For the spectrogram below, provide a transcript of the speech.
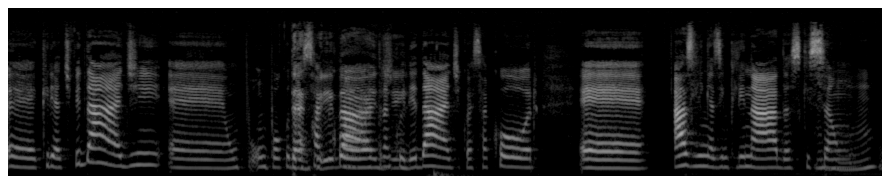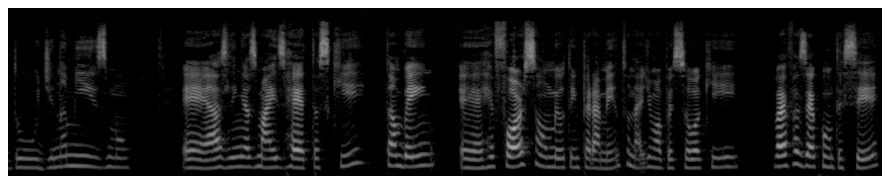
É, criatividade, é, um, um pouco dessa cor, Tranquilidade. tranquilidade com essa cor. é, as linhas inclinadas, que são Uhum. do dinamismo. é, as linhas mais retas, que também é, reforçam o meu temperamento, né? De uma pessoa que vai fazer acontecer,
